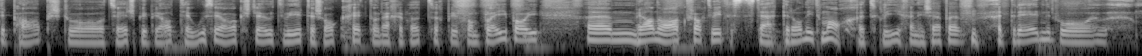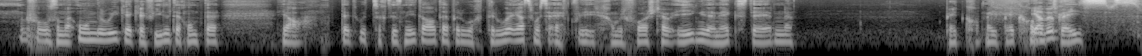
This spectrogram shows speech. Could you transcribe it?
der Papst, der zuerst bei Beate Hause angestellt wird, einen Schock hat und dann plötzlich bei, vom Playboy ähm, ja, noch angefragt wird, das, das darf er auch nicht machen. Das Gleiche ist eben ein Trainer, der äh, aus einem unruhigen Gefilde kommt, der, ja, der tut sich das nicht an, der braucht Ruhe. Ja, muss, ich kann mir vorstellen, irgendeinen externen Petkovic ja, weiss,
